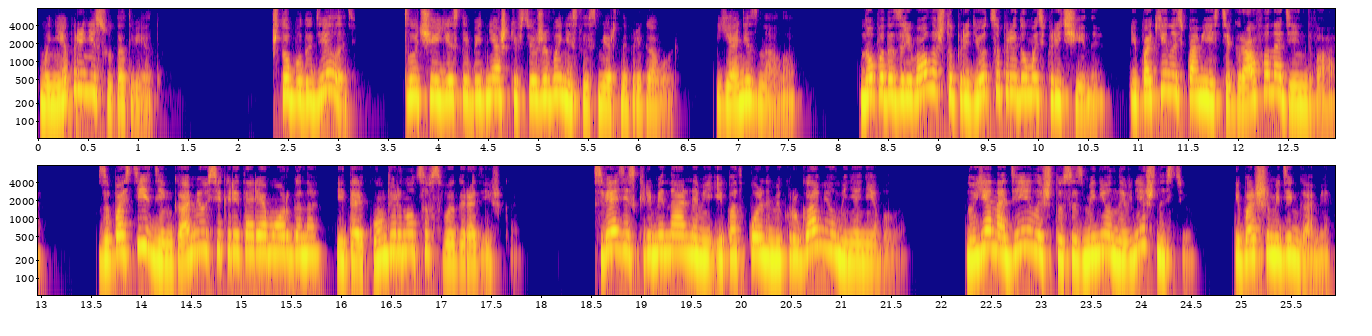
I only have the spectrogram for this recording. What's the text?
мне принесут ответ. Что буду делать? В случае, если бедняжки все же вынесли смертный приговор, я не знала. Но подозревала, что придется придумать причины и покинуть поместье графа на день-два, запастись деньгами у секретаря Моргана и тайком вернуться в свой городишко. Связи с криминальными и подпольными кругами у меня не было. Но я надеялась, что с измененной внешностью и большими деньгами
